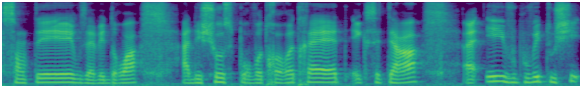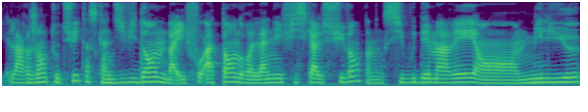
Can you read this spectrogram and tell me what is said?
santé, vous avez droit à des choses pour votre retraite, etc. Euh, et vous pouvez toucher l'argent tout de suite, parce qu'un dividende, bah, il faut attendre l'année fiscale suivante. Donc si vous démarrez en milieu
